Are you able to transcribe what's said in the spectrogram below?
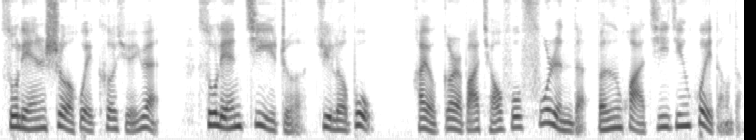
苏联社会科学院、苏联记者俱乐部，还有戈尔巴乔夫夫人的文化基金会等等。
